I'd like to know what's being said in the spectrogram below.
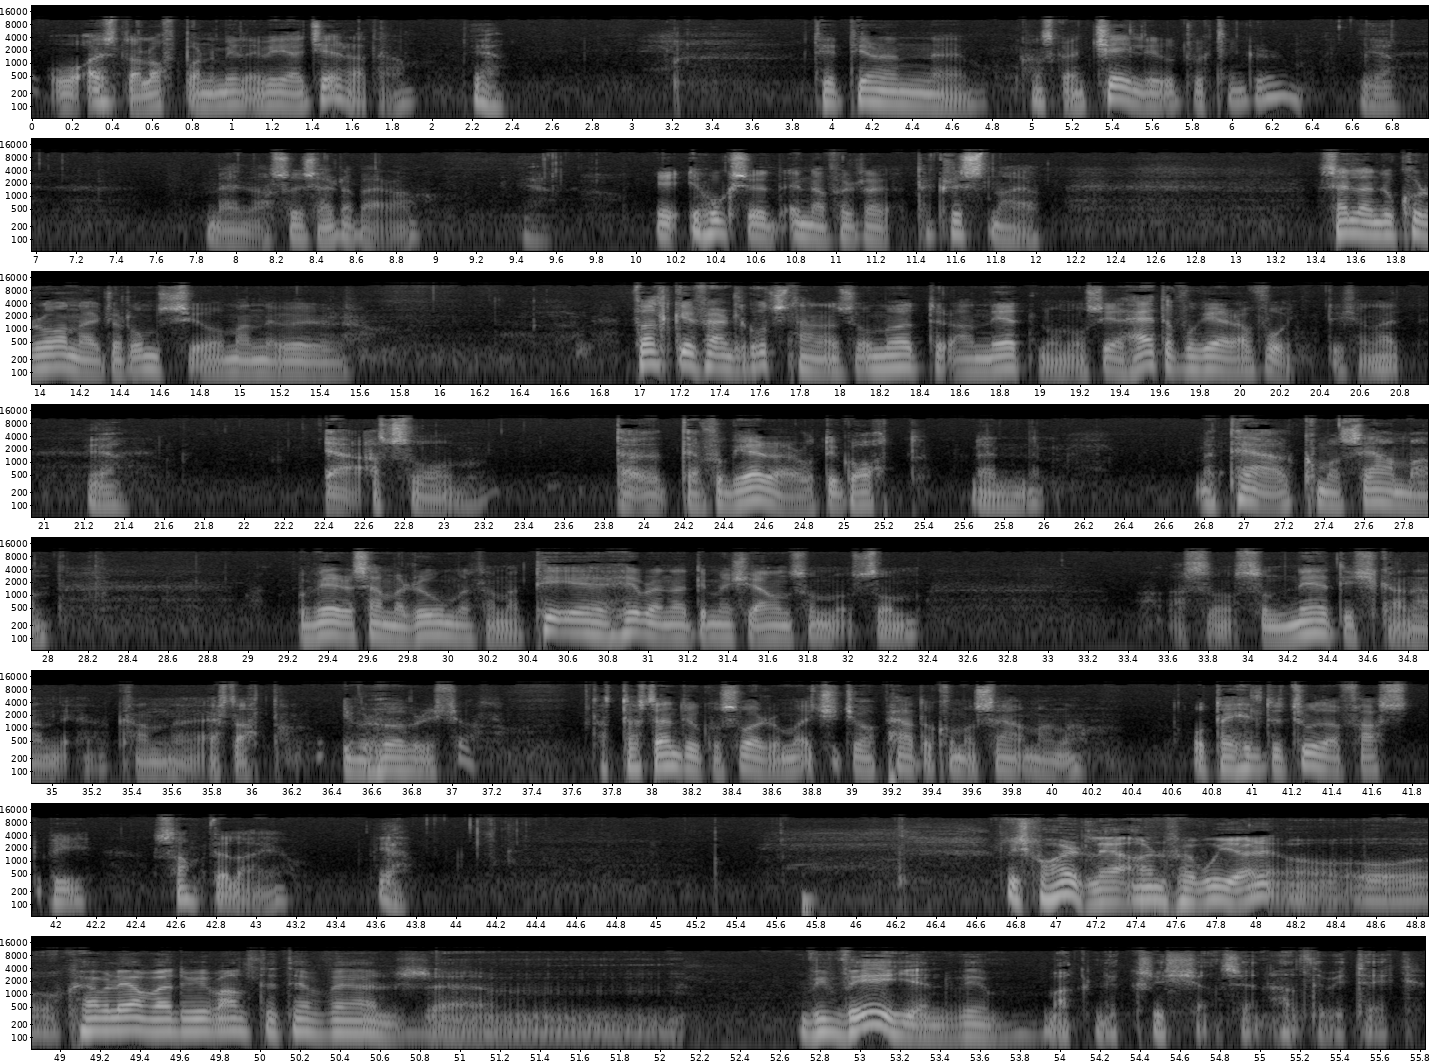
og Østra Loftbarn vil vi gjøre det. Ja. Det er en, kanskje en kjelig utvikling. Ja. Yeah. Men altså, så er det bare. Ja. Jeg, jeg husker innenfor det, det kristne, at selv om korona er gjort om seg, og man er Folk er ferdig til godstandene, og møter av neten og sier, det fungerer fint, du skjønner? Ja. Ja, altså, det, det fungerer og det er godt, men, men det er å komme sammen og være i samme rom, det er hever en dimensjon som, som, altså, som ned ikke kan, kan erstatte, i behøver ikke, altså. Det det stendur ikke svar om ikke jobb her å komme sammen. Og det er helt utrolig fast vi samfunnet. Ja. Vi skal høre til Arne fra Vujer, og hva vil jeg være vi valgte til å være um, vi veien vi Magne Kristiansen, halte vi tek.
